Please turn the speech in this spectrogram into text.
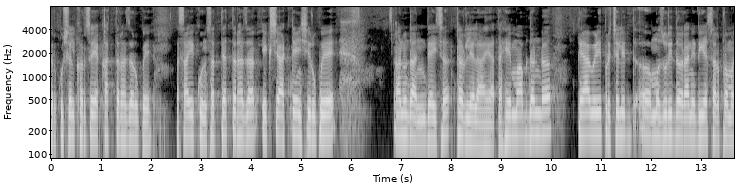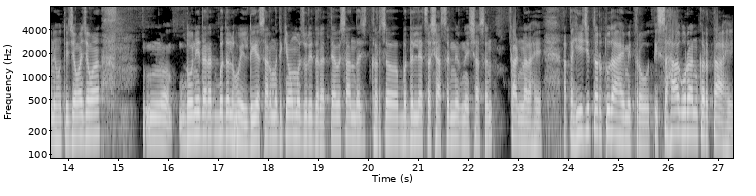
तर कुशल खर्च एकाहत्तर हजार रुपये. असा एकूण सत्याहत्तर हजार एकशे अठ्ठ्याऐंशी रुपये अनुदान द्यायचं ठरलेलं आहे. आता हे मापदंड त्यावेळी प्रचलित मजुरी दर आणि डी एस आर प्रमाणे होते. जेव्हा जेव्हा दोन्ही दरात बदल होईल. डी एस आरमध्ये किंवा मजुरी दरात. त्यावेळेस अंदाजित खर्च बदलल्याचा शासन निर्णय शासन काढणार आहे. आता ही जी तरतूद आहे मित्र ती सहा गुरांकरता आहे.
